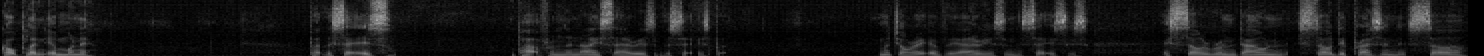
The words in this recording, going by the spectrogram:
got plenty of money. But the cities, apart from the nice areas of the cities, but majority of the areas in the cities is is so run down and it's so depressing. It's so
